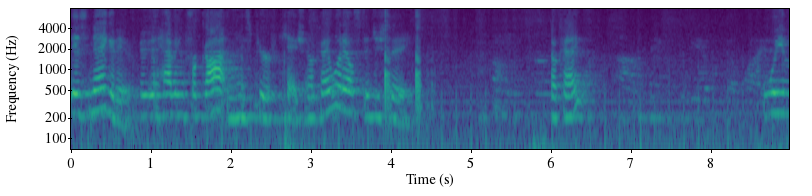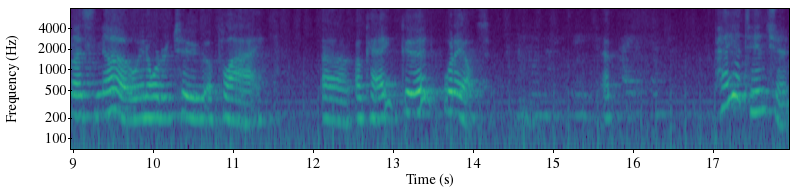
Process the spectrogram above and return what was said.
is negative, having forgotten his purification. Okay, what else did you see? Okay? We must know in order to apply. Uh, okay, good. What else? Uh, pay attention.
